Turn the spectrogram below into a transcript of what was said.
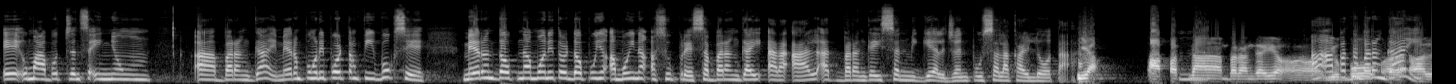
eh umabot dyan sa inyong ah, barangay. Meron pong report ng PBOX eh. Meron daw na monitor daw po yung amoy ng asupre sa barangay Araal at barangay San Miguel dyan po sa La Carlota. Yeah. Apat na barangay. Uh, Ah, apat na barangay. Araal,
